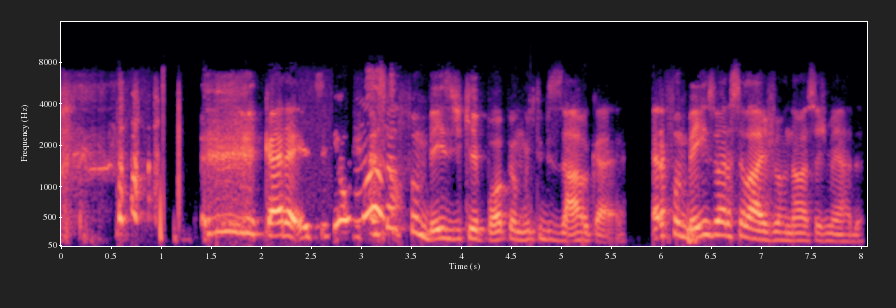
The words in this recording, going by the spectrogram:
Cara, esse, Eu, essa fanbase de K-pop é muito bizarro, cara. Era fanbase ou era, sei lá, jornal, essas merda?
